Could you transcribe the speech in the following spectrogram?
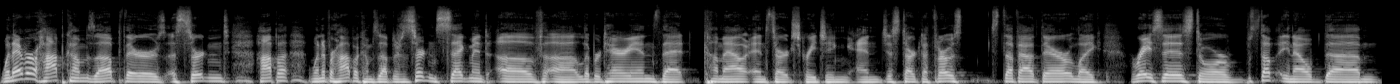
whenever Hop comes up, there's a certain Hoppe. Whenever Hoppe comes up, there's a certain segment of uh, libertarians that come out and start screeching and just start to throw stuff out there like racist or stuff. You know, um,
